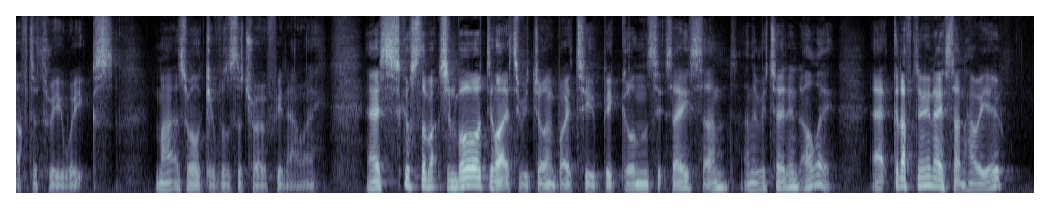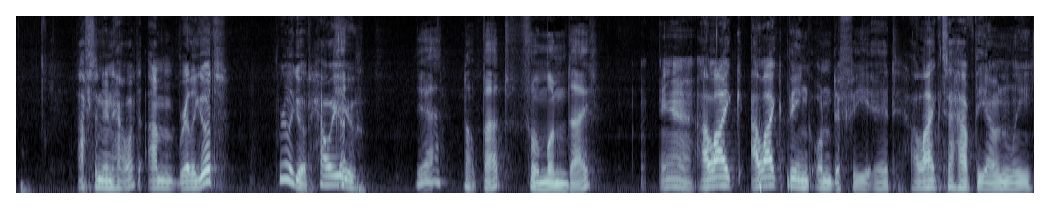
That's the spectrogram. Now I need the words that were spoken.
after three weeks. Might as well give us the trophy now, eh? Uh, to discuss the match and more, delighted to be joined by two big guns. It's Ahsan and the returning Oli. Uh, good afternoon, Ahsan. How are you? Afternoon, Howard. I'm really good. Really good. How are Good. you? Yeah, not bad for Monday. Yeah, I like I like being undefeated. I like to have the only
